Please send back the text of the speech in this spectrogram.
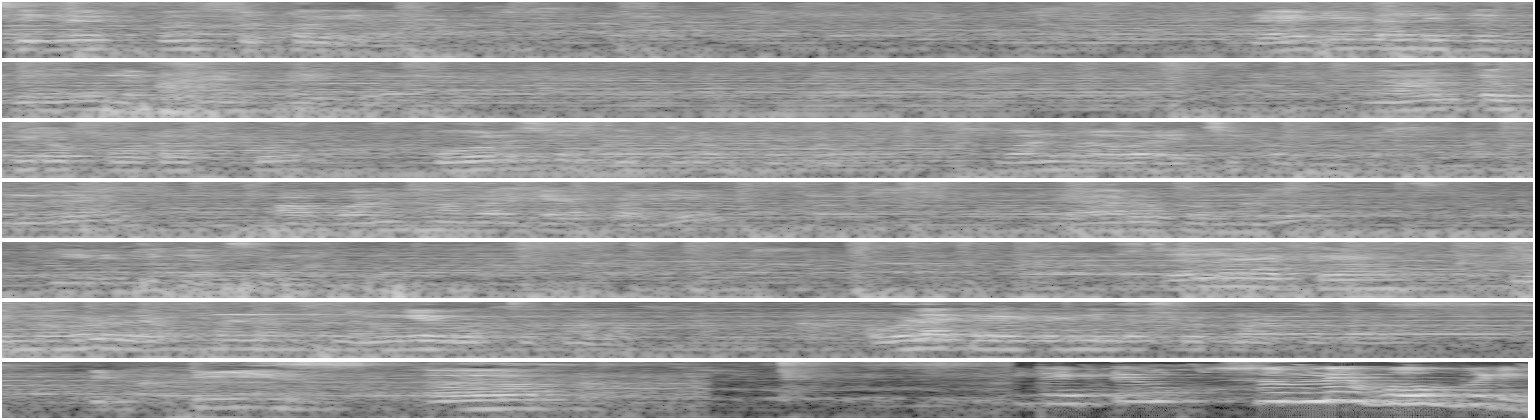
ಸಿಗರೇಟ್ ಫುಲ್ ಸುಟ್ಟೋಗಿದೆ. ರೈಟ್ ಹ್ಯಾಂಡಲ್ಲಿ ಇದ್ದಿದ್ದನ್ನು ಲೆಫ್ಟ್ ಹ್ಯಾಂಡ್ ಕೈ ನಾನು ತೆಗ್ದಿರೋ ಫೋಟೋಕ್ಕೂ ಪೊಲೀಸರು ತೆಗ್ದಿರೋ ಫೋಟೋ ಒನ್ ಅವರ್ ಹೆಚ್ಚು ಕಮ್ಮಿ ಇದೆ. ಅಂದರೆ ಆ ಒನ್ ಅವರ್ ಗ್ಯಾಪಲ್ಲಿ ಯಾರೋ ಬಂದು ಈ ರೀತಿ ಕೆಲಸ ಮಾಡ್ತಾರೆ. ಅಷ್ಟೆಲ್ಲ ಯಾಕೆ? ನಿಮ್ಮ ಮಗಳು ಲೆಫ್ಟ್ ಹ್ಯಾಂಡ್ ಅಂತ ನಮಗೆ ಗೊತ್ತು ತಾನೆ. ಅವಳ ಕ್ರೆಡಿಟ್ನಿಂದ ಶೂಟ್ ಮಾಡ್ಕೊತಾಳೆ. ಇಟ್ ಈಸ್ ಅ ಡಿಟೆಕ್ಟಿವ್ ಸುಮ್ಮನೆ ಹೋಗ್ಬಿಡಿ.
